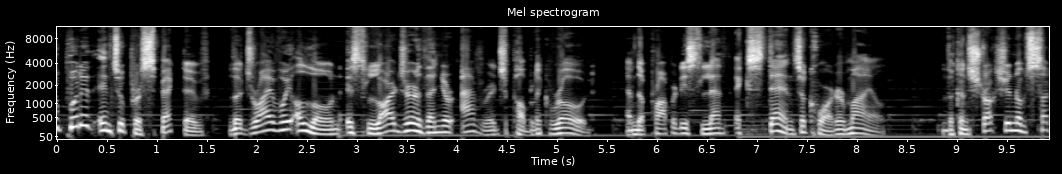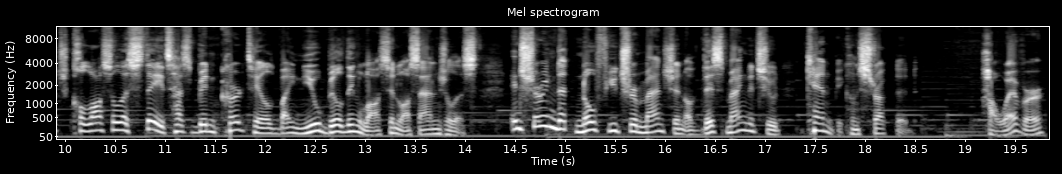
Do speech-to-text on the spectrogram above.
To put it into perspective, the driveway alone is larger than your average public road, and the property's length extends a quarter mile. The construction of such colossal estates has been curtailed by new building laws in Los Angeles, ensuring that no future mansion of this magnitude can be constructed. However,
